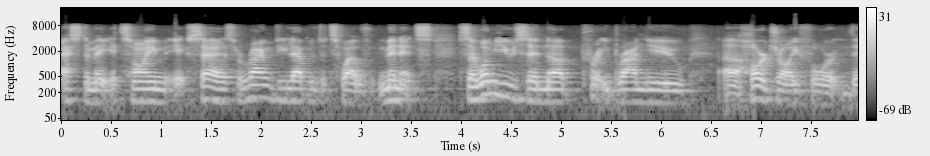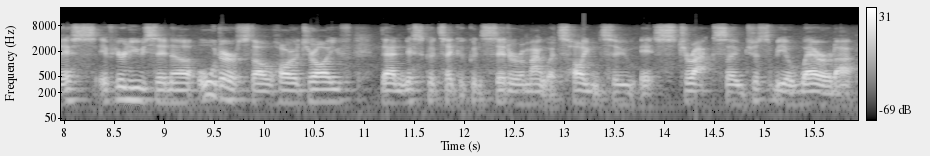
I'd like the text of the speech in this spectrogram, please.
estimated time it says around 11 to 12 minutes. So I'm using a pretty brand new uh, hard drive for this. If you're using an older style hard drive, then this could take a considerable amount of time to extract, so just be aware of that.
